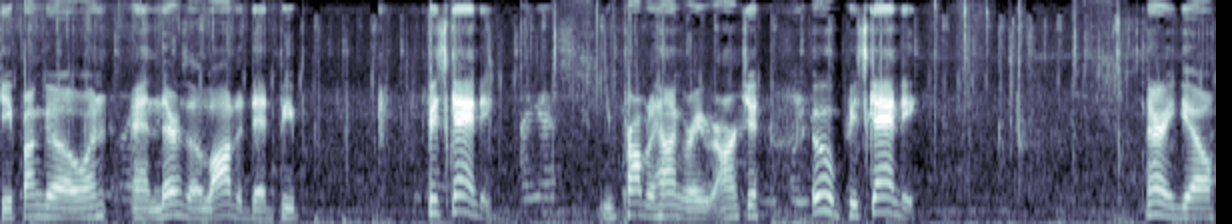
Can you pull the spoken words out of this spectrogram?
Keep on going. And there's a lot of dead people. Piece candy. You're probably hungry, aren't you? Ooh, piece candy. There you go.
